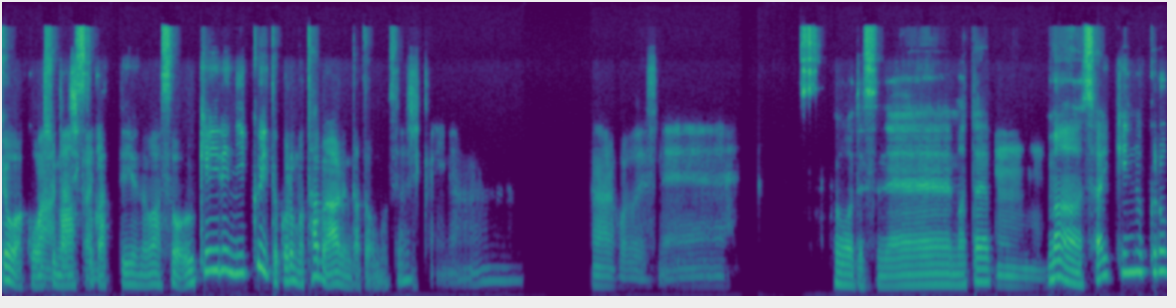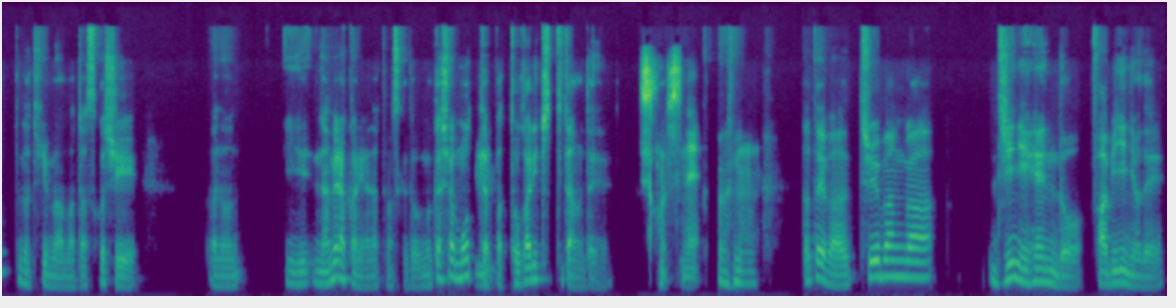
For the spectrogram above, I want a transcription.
今日はこうまあしま。すとかっていうのは、そう、受け入れにくいところも多分あるんだと思うんですよね。確かにな。なるほどですね。そうですね。また、うん、まあ、最近のクロップのチームはまた少し、あの、い滑らかにはなってますけど、昔はもっうん。とやっぱ尖り切ってたので、そうですね。例えば中盤がジニ、ヘンド、ファビーニョで、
